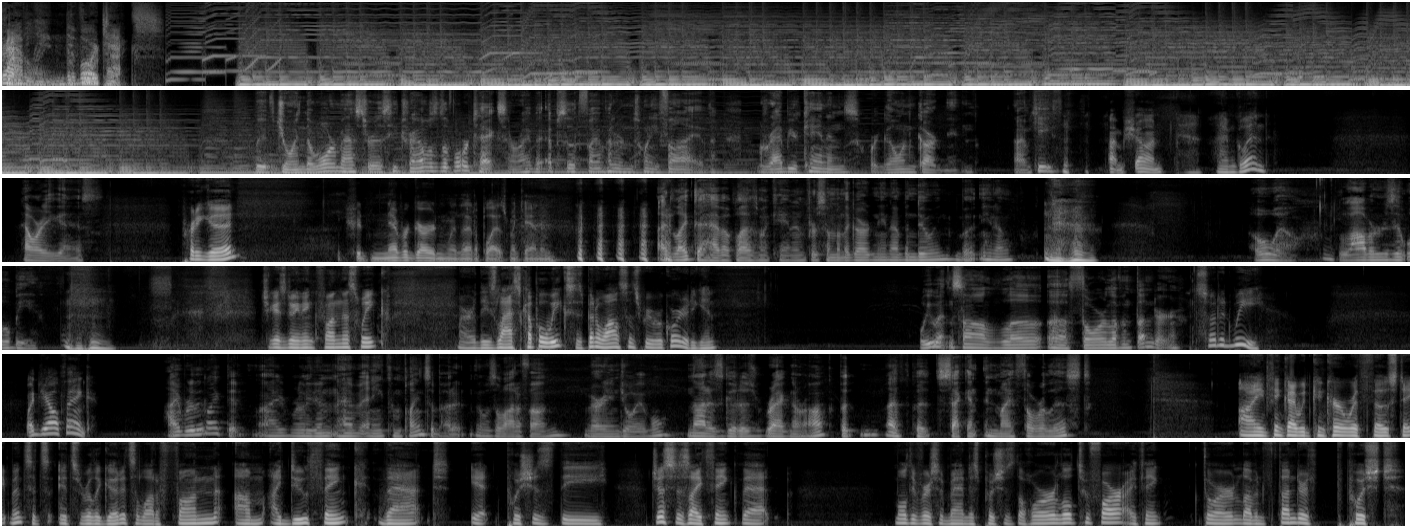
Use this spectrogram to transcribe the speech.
Traveling the Vortex. We've joined the War Master as he travels the vortex and arrive at episode 525. Grab your cannons, we're going gardening. I'm Keith. I'm Sean. I'm Glenn. How are you guys? Pretty good. You should never garden without a plasma cannon. I'd like to have a plasma cannon for some of the gardening I've been doing, but you know. oh well. Lobbers it will be. Did you guys do anything fun this week? Or these last couple weeks? It's been a while since we recorded again. We went and saw Lo- uh, Thor Love and Thunder. So did we. What'd y'all think? I really liked it. I really didn't have any complaints about it. It was a lot of fun, very enjoyable. Not as good as Ragnarok, but I put second in my Thor list. I think I would concur with those statements. It's it's really good. It's a lot of fun. Um, I do think that it pushes the, just as I think that Multiverse of Madness pushes the horror a little too far. I think Thor: Love and Thunder pushed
